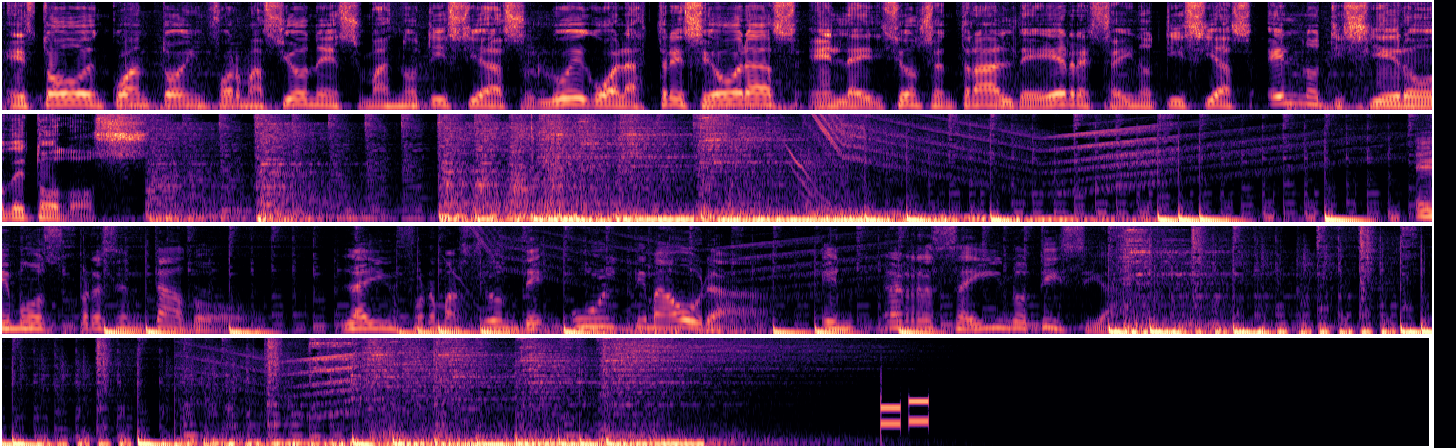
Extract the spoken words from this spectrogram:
Es todo en cuanto a informaciones, más noticias luego a las 13 horas en la edición central de RCI Noticias, el noticiero de todos. Hemos presentado la información de última hora en RCI Noticias.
